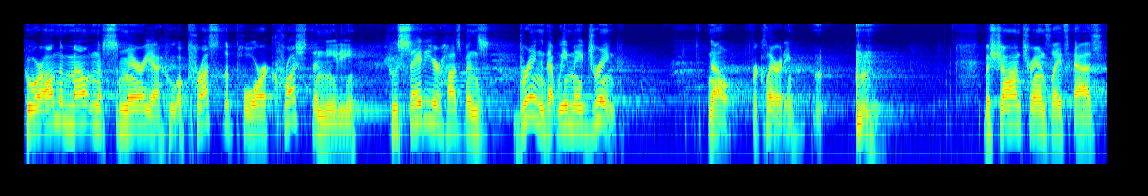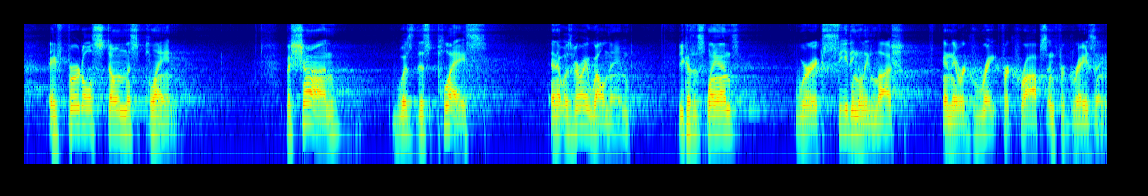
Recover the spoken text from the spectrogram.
Who are on the mountain of Samaria, who oppress the poor, crush the needy, who say to your husbands, Bring that we may drink. Now, for clarity, Bashan translates as a fertile, stoneless plain. Bashan was this place, and it was very well named because its lands were exceedingly lush and they were great for crops and for grazing.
